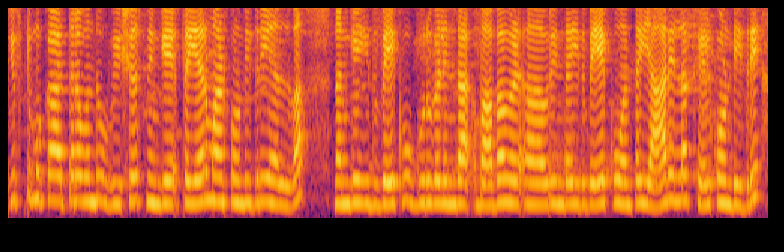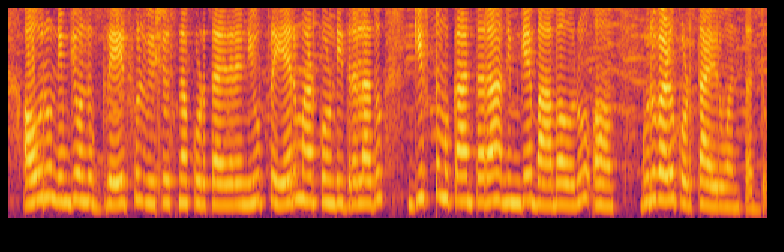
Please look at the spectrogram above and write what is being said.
ಗಿಫ್ಟ್ ಮುಖಾಂತರ ಒಂದು ವಿಷಸ್ ನಿಮಗೆ ಪ್ರೇಯರ್ ಮಾಡ್ಕೊಂಡಿದ್ರಿ ಅಲ್ವಾ? ನನಗೆ ಇದು ಬೇಕು, ಗುರುಗಳಿಂದ, ಬಾಬಾ ಅವರಿಂದ ಇದು ಬೇಕು ಅಂತ ಯಾರೆಲ್ಲ ಕೇಳ್ಕೊಂಡಿದ್ರಿ, ಅವರು ನಿಮಗೆ ಒಂದು ಗ್ರೇಟ್ಫುಲ್ ವಿಶಸ್ನ ಕೊಡ್ತಾ ಇದ್ದಾರೆ ನೀವು ಪ್ರೇಯರ್ ಮಾಡ್ಕೊಂಡಿದ್ರಲ್ಲ, ಅದು ಗಿಫ್ಟ್ ಮುಖಾಂತರ ನಿಮಗೆ ಬಾಬಾ ಅವರು ಗುರುಗಳು ಕೊಡ್ತಾ ಇರುವಂಥದ್ದು.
